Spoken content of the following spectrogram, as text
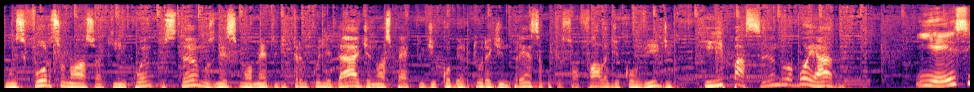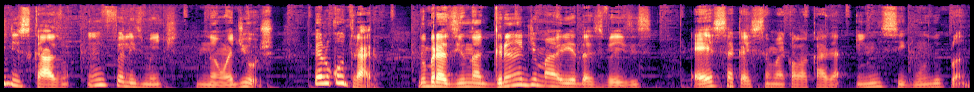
um esforço nosso aqui, enquanto estamos nesse momento de tranquilidade no aspecto de cobertura de imprensa, porque só fala de Covid, e ir passando a boiada. E esse descaso, infelizmente, não é de hoje. Pelo contrário, no Brasil, na grande maioria das vezes, essa questão é colocada em segundo plano.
